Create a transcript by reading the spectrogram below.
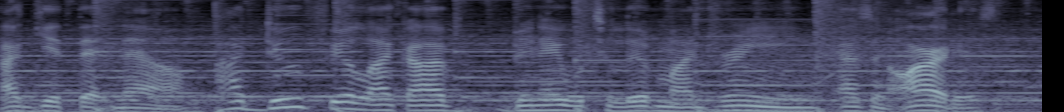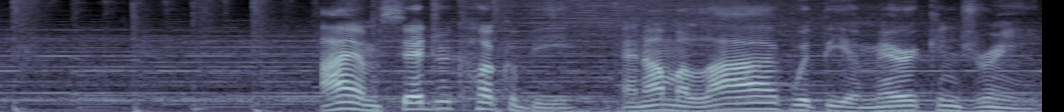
I get that now. I do feel like I've been able to live my dream as an artist. I am Sedrick Huckaby and I'm alive with the American dream.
